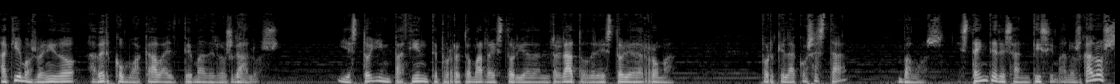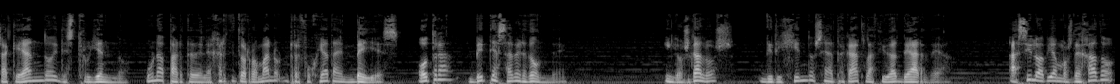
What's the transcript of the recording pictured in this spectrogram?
Aquí hemos venido a ver cómo acaba el tema de los galos. Y estoy impaciente por retomar la historia del relato de la historia de Roma. Porque la cosa está, vamos, está interesantísima. Los galos saqueando y destruyendo. Una parte del ejército romano refugiada en Belles, otra vete a saber dónde. Y los galos dirigiéndose a atacar la ciudad de Ardea. Así lo habíamos dejado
